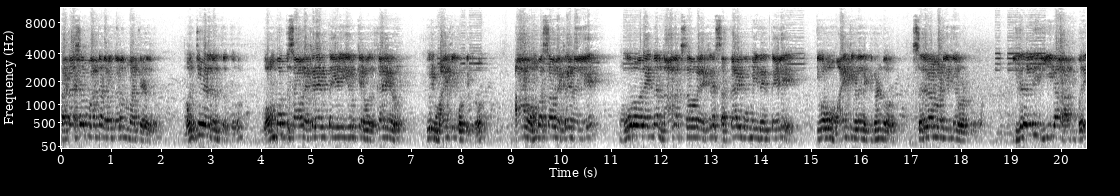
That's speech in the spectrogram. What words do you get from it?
ಪ್ರಕಾಶ್ ಅವ್ರು ಮಾತಾಡಬೇಕಾದ್ರೆ ಒಂದು ಹೇಳಿದ್ರು. ಮಂಜು ಹೇಳಿದಂಥದ್ದು ಒಂಬತ್ತು ಸಾವಿರ ಎಕರೆ ಅಂತ ಹೇಳಿ ಏನು ಕೆಲವು ಅಧಿಕಾರಿಗಳು ಇವ್ರಿಗೆ ಮಾಹಿತಿ ಕೊಟ್ಟಿದ್ರು. ಆ ಒಂಬತ್ತು ಸಾವಿರ ಎಕರೆನಲ್ಲಿ ಮೂರುವರೆಯಿಂದ ನಾಲ್ಕು ಸಾವಿರ ಎಕರೆ ಸರ್ಕಾರಿ ಭೂಮಿ ಇದೆ ಅಂತ ಹೇಳಿ ಇವರು ಮಾಹಿತಿಗಳನ್ನು ಇಟ್ಕೊಂಡು ಸರ್ವೆ ಮಾಡ್ಲಿಕ್ಕೆ ಹೊರಟರು. ಇದರಲ್ಲಿ ಈಗ ಬರೀ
